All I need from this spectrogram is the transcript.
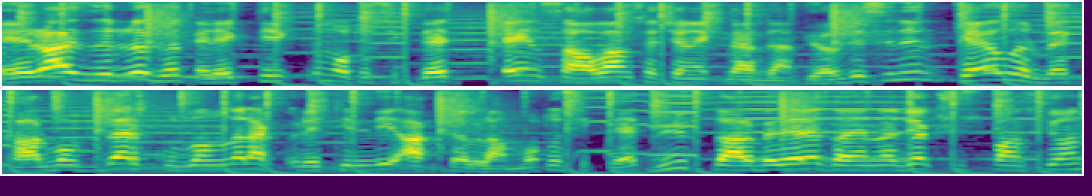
A-Riser Rugged elektrikli motosiklet en sağlam seçeneklerden. Gövdesinin Kevlar ve karbon fiber kullanılarak üretildiği aktarılan motosiklet büyük darbelere dayanacak süspansiyon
